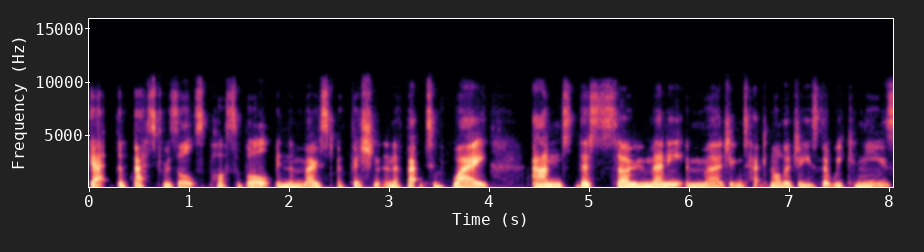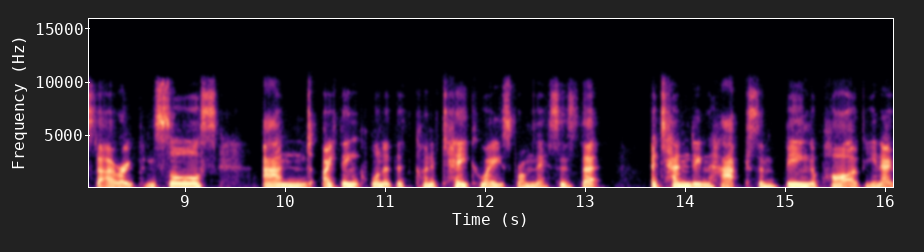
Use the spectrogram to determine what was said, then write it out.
get the best results possible in the most efficient and effective way? And there's so many emerging technologies that we can use that are open source. And I think one of the kind of takeaways from this is that attending the hacks and being a part of, you know,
